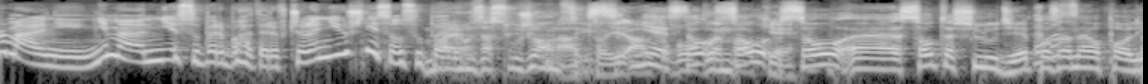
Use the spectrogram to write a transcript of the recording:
normalni. Nie ma nie superbohaterów, czyli oni już nie są super. Mają zasłużących. Nie, są, są, są, e, są też ludzie poza Neopolis.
